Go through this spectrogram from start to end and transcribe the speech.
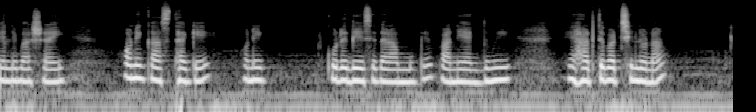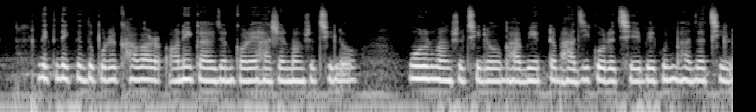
গেলে বাসায় অনেক কাজ থাকে, অনেক করে দিয়েছে তার আম্মুকে, পানি একদমই হাঁটতে পারছিল না। দেখতে দেখতে দুপুরের খাবার অনেক আয়োজন করে, হাঁসের মাংস ছিল গরুর মাংস ছিল, ভাবি একটা ভাজি করেছে, বেগুন ভাজা ছিল।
